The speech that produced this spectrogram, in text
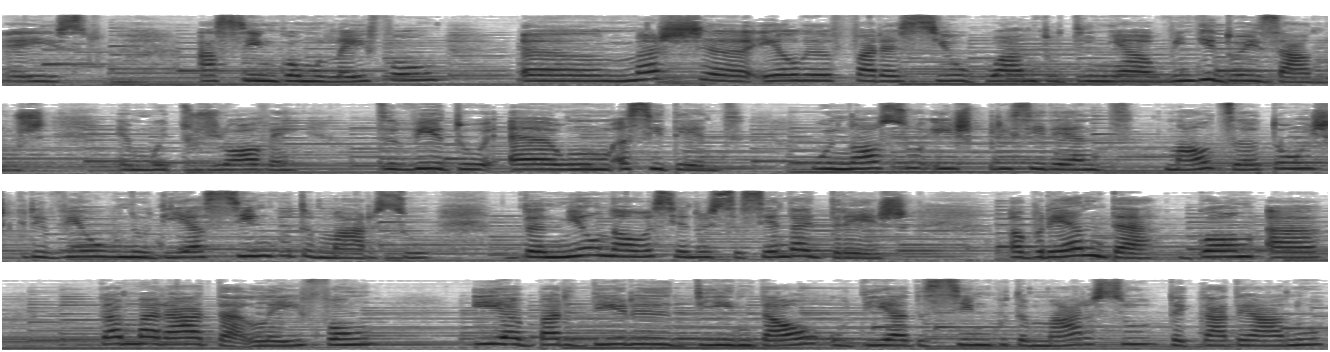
É isso. Assim como Lei Ah, mas ah, ele faleceu quando tinha 22 anos. É muito jovem devido a um acidente. O nosso ex-presidente Mao Zedong escreveu no dia 5 de março de 1963 aprenda com a camarada Lei Feng e a partir de então, o dia de 5 de março de cada ano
